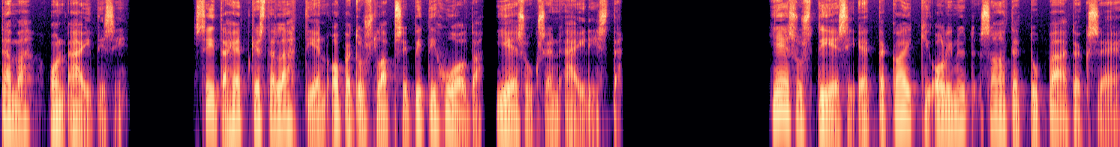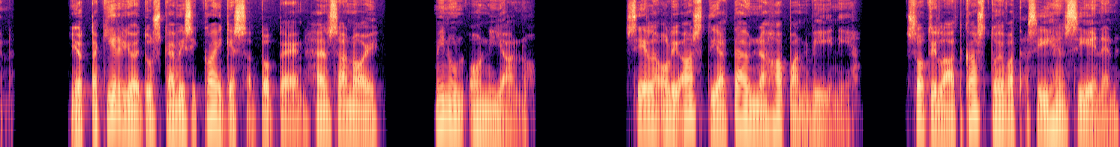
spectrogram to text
tämä on äitisi. Siitä hetkestä lähtien opetuslapsi piti huolta Jeesuksen äidistä. Jeesus tiesi, että kaikki oli nyt saatettu päätökseen. Jotta kirjoitus kävisi kaikessa toteen, hän sanoi, minun on jano. Siellä oli astia täynnä hapan viiniä. Sotilaat kastoivat siihen sienen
